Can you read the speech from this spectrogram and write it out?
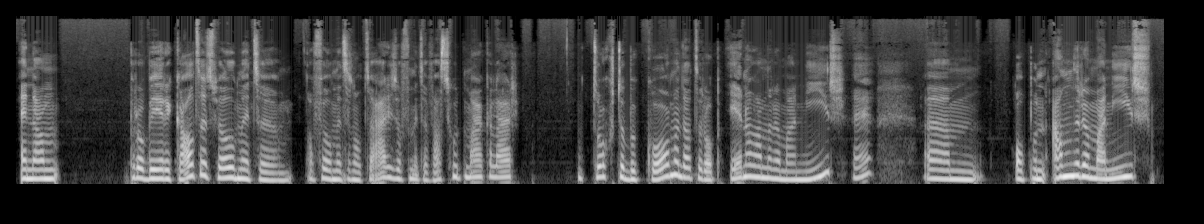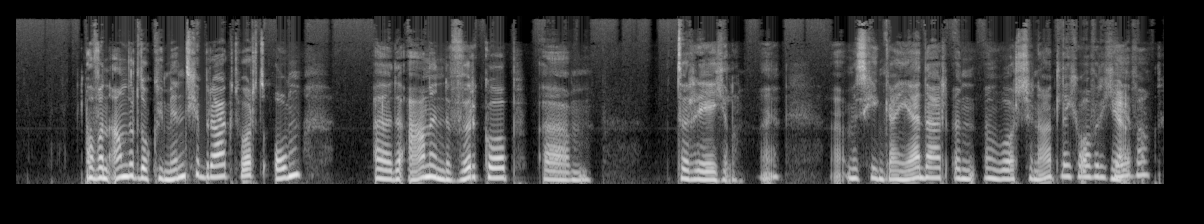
En dan probeer ik altijd wel met de, ofwel met de notaris of met de vastgoedmakelaar toch te bekomen dat er op een of andere manier, hè, um, op een andere manier of een ander document gebruikt wordt om uh, de aan- en de verkoop um, te regelen. Hè. Uh, misschien kan jij daar een, een woordje uitleg over geven? Ja.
